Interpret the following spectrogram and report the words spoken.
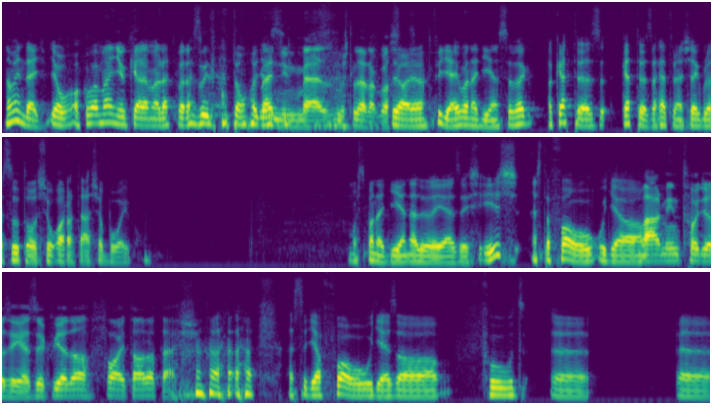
Na mindegy, jó, akkor már menjünk el emellett, mert ez úgy látom, hogy ez... Menjünk, mert ez most leragaszt. Ja, ja. Figyelj, van egy ilyen szöveg. A 2000 2070-es években lesz az utolsó aratás a bolygón. Most van egy ilyen előrejelzés is. Ezt a FAO, ugye a, Mármint, hogy az érzők viad a fajta aratás? ezt ugye a FAO, ugye ez a Food, ö, ö,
